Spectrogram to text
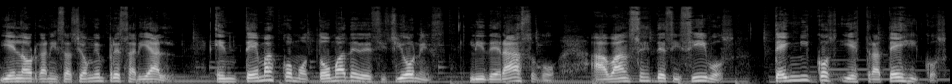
y en la organización empresarial, en temas como toma de decisiones, liderazgo, avances decisivos, técnicos y estratégicos,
